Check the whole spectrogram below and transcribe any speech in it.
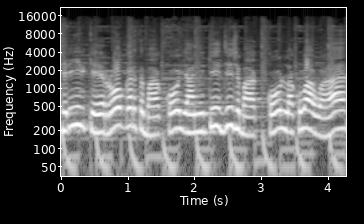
शरीर के रोगग्रस्त भाग को, यानी कि जिस भाग को लकवा हुआ है,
